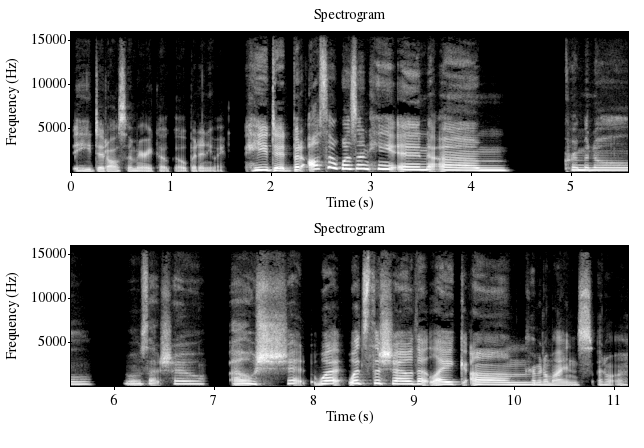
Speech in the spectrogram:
He did also marry Coco, but anyway. He did, but also wasn't he in um Criminal? What was that show? Oh shit! What what's the show that like um Criminal Minds. I don't know.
